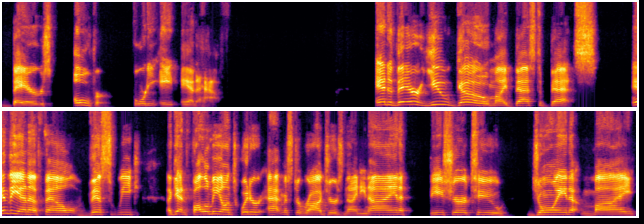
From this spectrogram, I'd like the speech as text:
Bears over 48 and a half. And there you go, my best bets in the NFL this week. Again, follow me on Twitter at Mr. Rogers99. Be sure to join my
